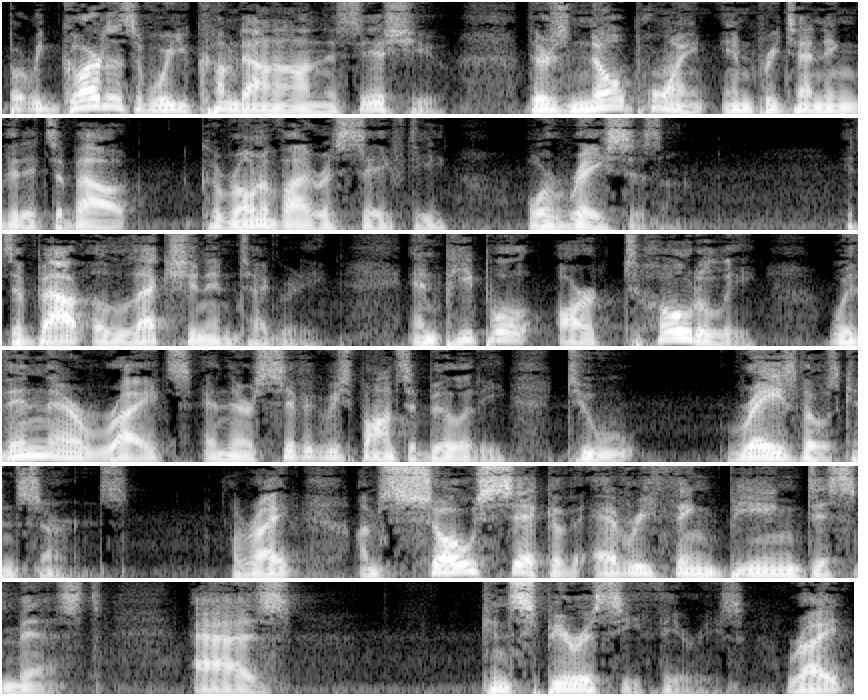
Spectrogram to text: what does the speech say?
But regardless of where you come down on this issue, there's no point in pretending that it's about coronavirus safety or racism. It's about election integrity. And people are totally within their rights and their civic responsibility to raise those concerns. All right? I'm so sick of everything being dismissed as conspiracy theories, right?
